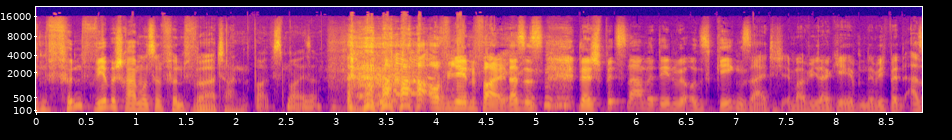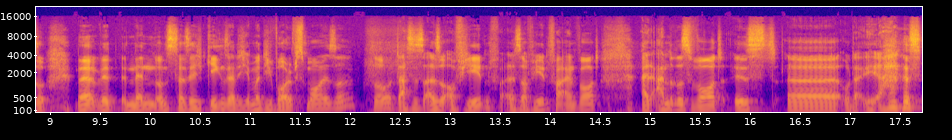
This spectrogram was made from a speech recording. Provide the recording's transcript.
In fünf, wir beschreiben uns in fünf Wörtern. Wolfsmäuse. Auf jeden Fall. Das ist der Spitzname, den wir uns gegenseitig immer wieder geben. Nämlich, wenn, also, ne, wir nennen uns tatsächlich gegenseitig immer die Wolfsmäuse. So, das ist also auf jeden Fall, ist auf jeden Fall ein Wort. Ein anderes Wort ist, äh, oder ja, es,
